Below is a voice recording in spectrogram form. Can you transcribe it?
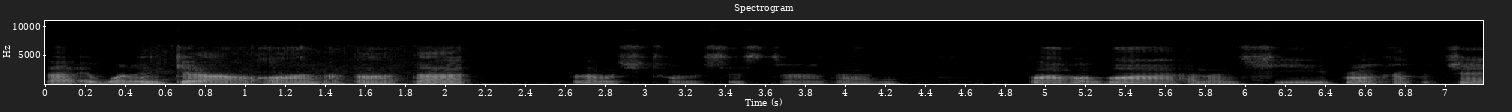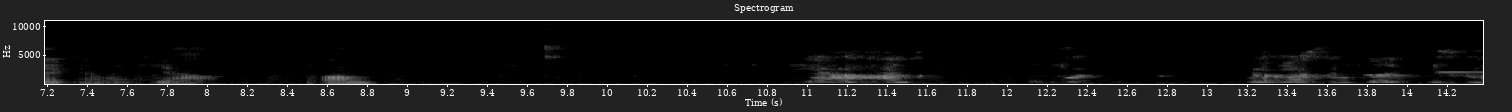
that it wouldn't get out on about that. But then when she told her sister then blah blah blah and then she broke up with Jake and like yeah. Um Yeah, I what, what you said that is um,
